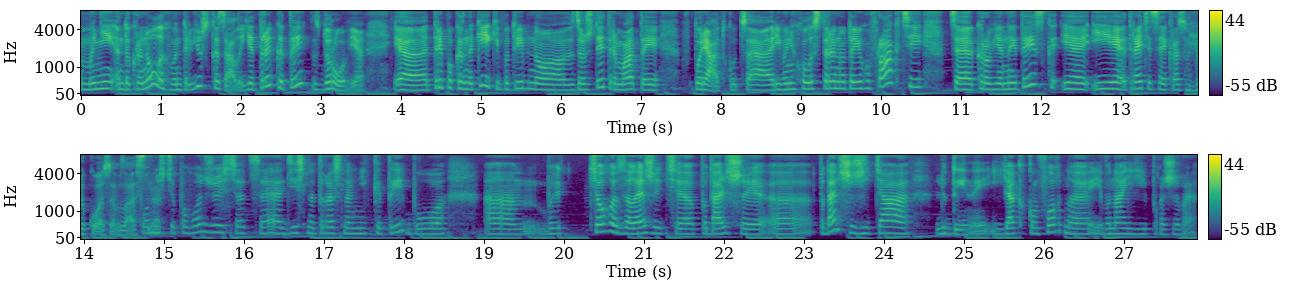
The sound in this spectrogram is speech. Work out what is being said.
мені ендокринолог в інтерв'ю сказали: є три кити здоров'я, три показники, які потрібно завжди тримати в порядку: це рівень холестерину та його фракції, це кров'яний тиск, і третє це якраз глюкоза. власне. Повністю погоджуюся. Це дійсно три основні кити, бо, ем, бо від цього залежить е, подальше, подальше життя людини і як комфортно вона її проживе.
